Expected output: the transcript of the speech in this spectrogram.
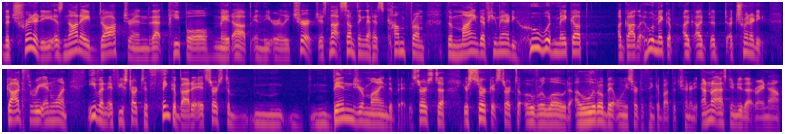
the Trinity is not a doctrine that people made up in the early church. It's not something that has come from the mind of humanity. Who would make up a God, like who would make a, a, a, a, Trinity? God three in one. Even if you start to think about it, it starts to bend your mind a bit. It starts to, your circuits start to overload a little bit when we start to think about the Trinity. I'm not asking you to do that right now.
